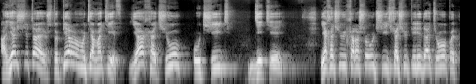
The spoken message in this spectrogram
А я считаю, что первым у тебя мотив – я хочу учить детей. Я хочу их хорошо учить, хочу передать опыт.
